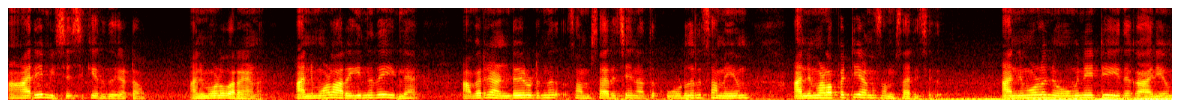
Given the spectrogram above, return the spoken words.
ആരെയും വിശ്വസിക്കരുത് കേട്ടോ അനിമോൾ പറയാണ്. അനിമോൾ അറിയുന്നതേ ഇല്ല. അവർ രണ്ടുപേരോടൊന്ന് സംസാരിച്ചതിനകത്ത് കൂടുതൽ സമയം അനിമോളെ പറ്റിയാണ് സംസാരിച്ചത്. അനിമോൾ നോമിനേറ്റ് ചെയ്ത കാര്യം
